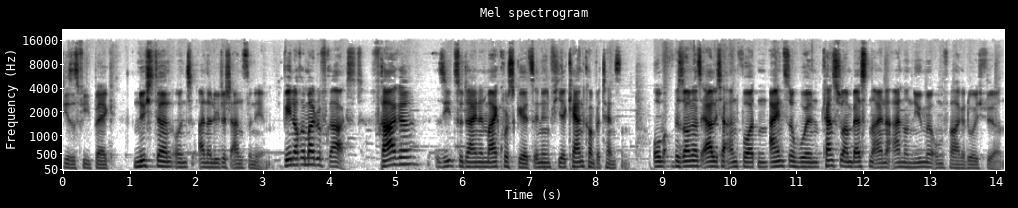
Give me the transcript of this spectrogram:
dieses Feedback nüchtern und analytisch anzunehmen. Wen auch immer du fragst, Frage sie zu deinen Microskills in den vier Kernkompetenzen. Um besonders ehrliche Antworten einzuholen, kannst du am besten eine anonyme Umfrage durchführen.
